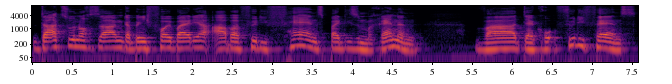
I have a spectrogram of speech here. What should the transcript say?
dazu noch sagen, da bin ich voll bei dir, aber für die Fans bei diesem Rennen war der für die Fans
